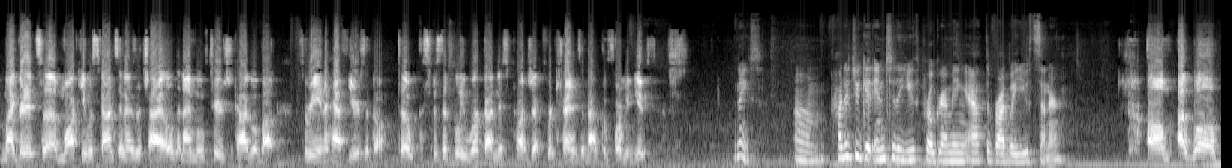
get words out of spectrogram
migrated to Milwaukee, Wisconsin, as a child, and I moved here to Chicago about three and a half years ago to specifically work on this project for trans and nonconforming youth. Nice. Um, how did you get into the youth programming at the Broadway Youth Center? Um, I well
